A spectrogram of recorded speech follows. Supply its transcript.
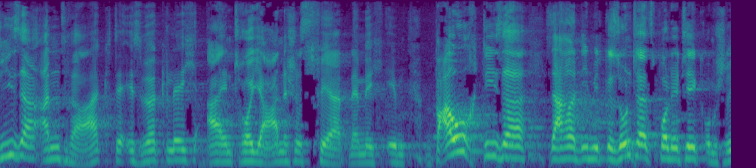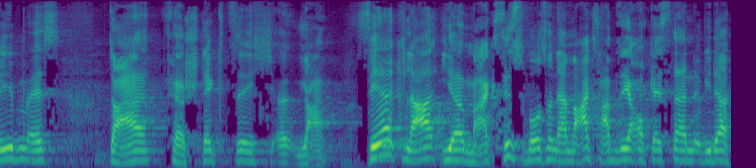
dieser Antrag der ist wirklich ein trojanisches Pferd, nämlich im Bauch dieser Sache, die mit Gesundheitspolitik umschrieben ist da versteckt sich äh, ja, sehr klar Ihr Marxismus. Und Herr Marx haben Sie ja auch gestern wieder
